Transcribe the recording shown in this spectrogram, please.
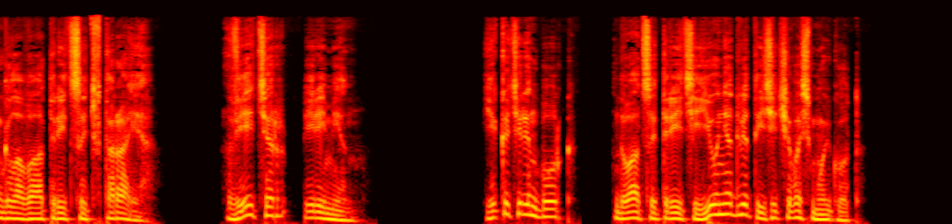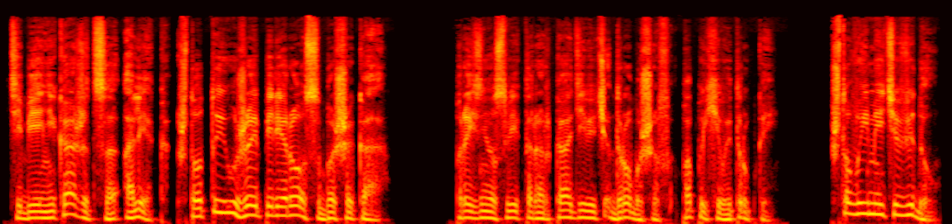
Глава 32. Ветер перемен. Екатеринбург, 23 июня 2008 год. «Тебе не кажется, Олег, что ты уже перерос БШК?» произнес Виктор Аркадьевич Дробышев, попыхивая трубкой. «Что вы имеете в виду?»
